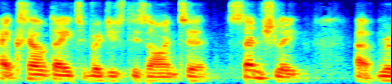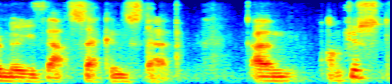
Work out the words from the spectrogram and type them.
Excel Data Bridge is designed to essentially uh, remove that second step. Um, I'll just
